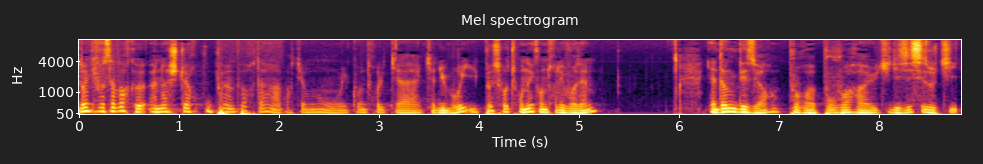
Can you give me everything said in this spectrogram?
Donc, il faut savoir qu'un acheteur, ou peu importe, à partir du moment où il contrôle qu'il y, a du bruit, il peut se retourner contre les voisins. Il y a donc des heures pour pouvoir utiliser ces outils.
